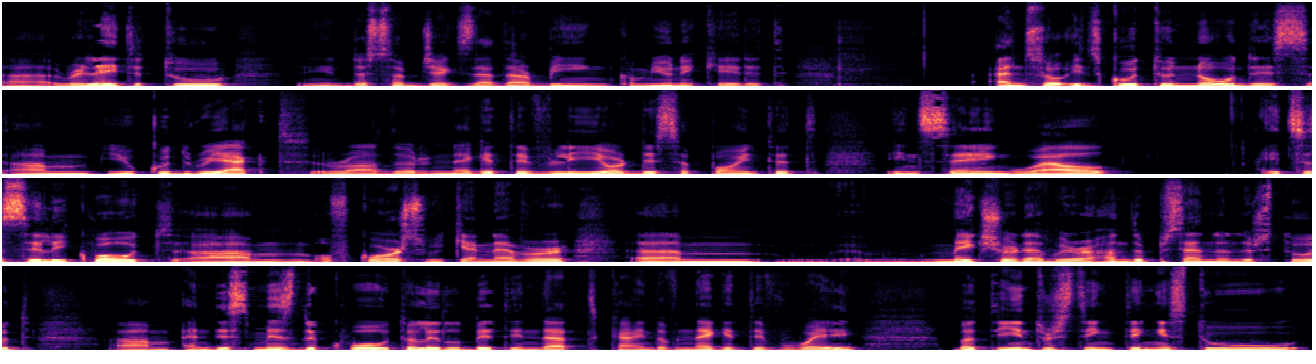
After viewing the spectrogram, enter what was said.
uh, related to the subjects that are being communicated. And so it's good to know this. Um, you could react rather negatively or disappointed in saying, well, it's a silly quote. Um, of course, we can never um, make sure that we're 100% understood um, and dismiss the quote a little bit in that kind of negative way. But the interesting thing is to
